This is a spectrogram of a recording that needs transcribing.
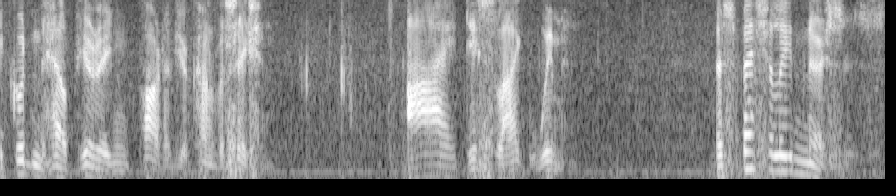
I couldn't help hearing part of your conversation. I dislike women, especially nurses.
